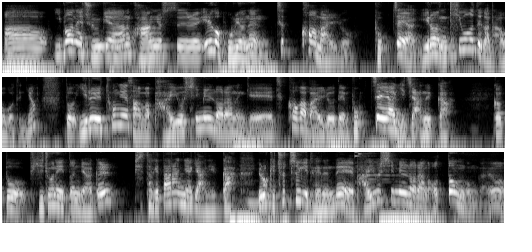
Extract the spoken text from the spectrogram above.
아, 이번에 준비한 과학 뉴스를 읽어보면은 특허 만료, 복제약 이런 키워드가 나오거든요. 또 이를 통해서 아마 바이오 시밀러라는 게 특허가 만료된 복제약이지 않을까. 그러니까 또 기존에 있던 약을 비슷하게 따라한 약이 아닐까. 음. 이렇게 추측이 되는데 바이오 시밀러란 어떤 건가요?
